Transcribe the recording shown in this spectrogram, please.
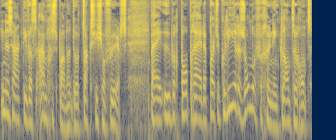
in een zaak die was aangespannen door taxichauffeurs. Bij Uberpop rijden particulieren zonder vergunning klanten rond.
